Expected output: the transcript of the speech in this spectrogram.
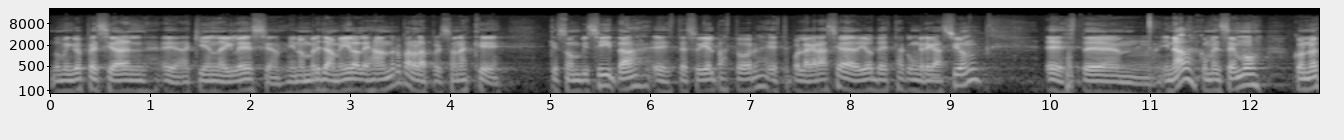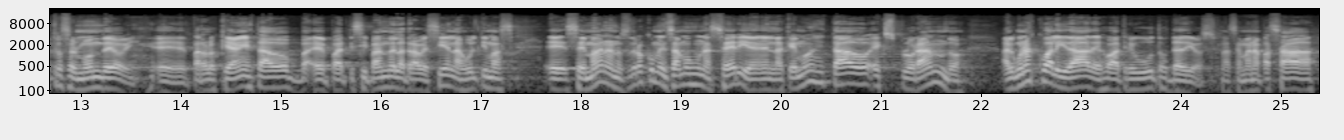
domingo especial eh, aquí en la iglesia. Mi nombre es Yamil Alejandro, para las personas que, que son visitas. Este, soy el pastor, este, por la gracia de Dios, de esta congregación. Este, y nada, comencemos con nuestro sermón de hoy. Eh, para los que han estado eh, participando en la travesía en las últimas semanas, nosotros comenzamos una serie en la que hemos estado explorando algunas cualidades o atributos de Dios. La semana pasada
